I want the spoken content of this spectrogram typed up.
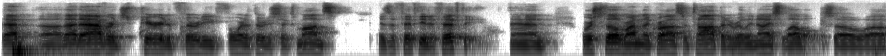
That uh, that average period of 34 to 36 months is a 50 to 50, and we're still running across the top at a really nice level. So, uh,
